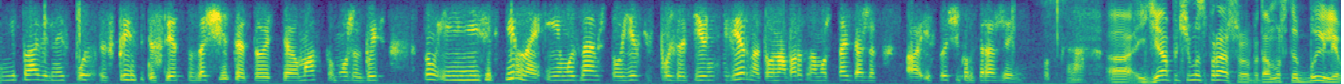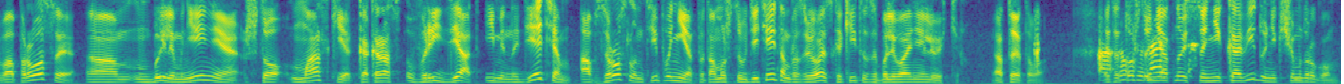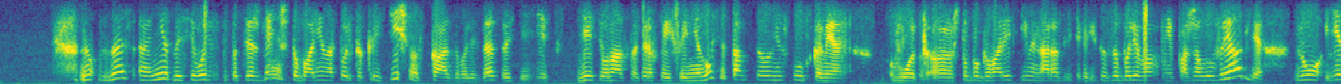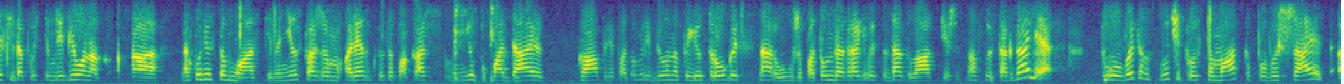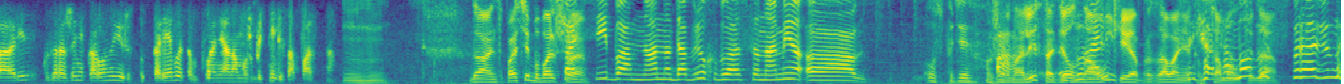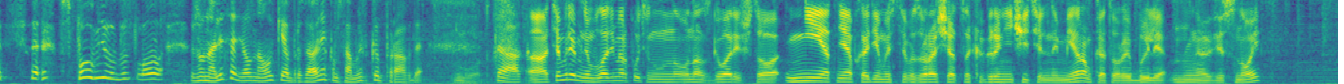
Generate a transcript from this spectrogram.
неправильно используют, в принципе, средства защиты, то есть а, маска может быть ну, и неэффективной, и мы знаем, что если использовать ее неверно, то, наоборот, она может стать даже а, источником заражения, собственно. А, Я почему спрашиваю? Потому что были вопросы, были мнения, что маски как раз вредят именно детям, а взрослым типа нет, потому что у детей там развиваются какие-то заболевания легких от этого. А, Это ну, то, что не знаешь- относится ни к ковиду, ни к чему другому. Ну, знаешь, э, нет на сегодня подтверждений, чтобы они настолько критично сказывались, да, то есть дети у нас, во-первых, их и не носят там целыми сутками, вот, э, чтобы говорить именно о развитии каких-то заболеваний, пожалуй, вряд ли, но если, допустим, ребенок а, находится в маске, на нее, скажем, рядом кто-то покажется, на нее попадают капли, потом ребенок ее трогает снаружи, потом дотрагивается до глаз, чешет носу и так далее, то в этом случае просто маска повышает а, риск заражения коронавирусом. Скорее в этом плане она может быть небезопасна. Мгм. Да, Ань, спасибо большое. Спасибо. Анна Добрюха была с нами. а, Господи. Журналист а, отдела журналист. науки и образования Я сама комсомолки, бы да. справилась, вспомнила бы слово. Журналист отдела науки и образования «Комсомольская правда». Вот. Так, А тем временем Владимир Путин у нас говорит, что нет необходимости возвращаться к ограничительным мерам, которые были весной.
